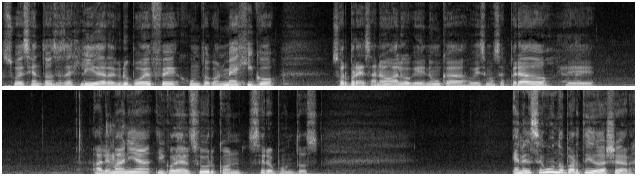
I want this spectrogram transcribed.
Suecia entonces es líder del grupo F junto con México. Sorpresa, ¿no? Algo que nunca hubiésemos esperado. Eh, Alemania y Corea del Sur con 0 puntos. En el segundo partido de ayer,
